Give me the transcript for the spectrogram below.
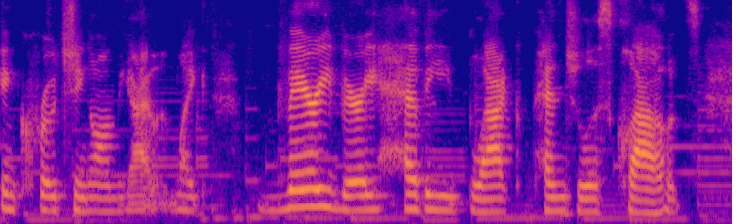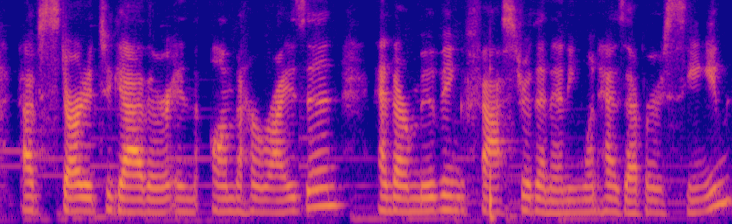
encroaching on the island. Like very, very heavy black pendulous clouds have started to gather in on the horizon and are moving faster than anyone has ever seen.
